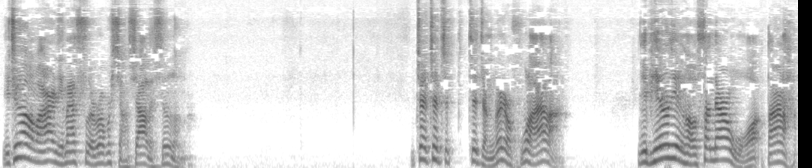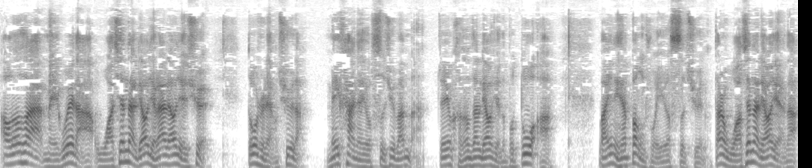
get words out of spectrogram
你这玩意儿你卖四十多，不是想瞎了心了吗？这这这这整个就是胡来了！你平行进口三点五，当然了，奥德赛美规的啊，我现在了解来了解去，都是两驱的，没看见有四驱版本。这有可能咱了解的不多啊，万一哪天蹦出一个四驱呢？但是我现在了解的，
